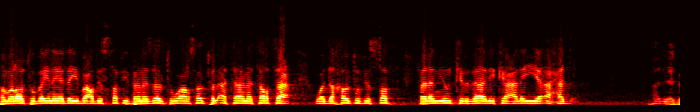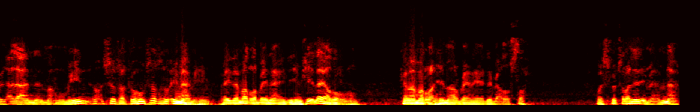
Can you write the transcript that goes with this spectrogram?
فمررت بين يدي بعض الصف فنزلت وأرسلت الأتان ترتع ودخلت في الصف فلم ينكر ذلك علي أحد. هذا يدل على أن المأمومين سترتهم سترة إمامهم فإذا مر بين أيديهم شيء لا يضرهم كما مر الحمار بين يدي بعض الصف والسترة للإمام نعم.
